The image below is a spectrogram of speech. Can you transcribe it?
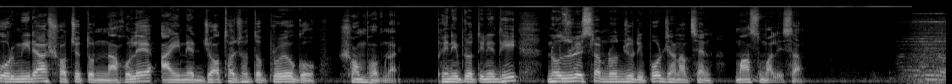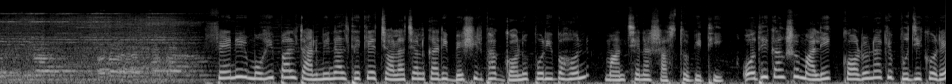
কর্মীরা সচেতন না হলে আইনের যথাযথ প্রয়োগও সম্ভব নয়। ফেনী প্রতিনিধি নজরুল ইসলাম রঞ্জু রিপোর্ট জানাচ্ছেন মাসুম আলিসা ফেনীর মহিপাল টার্মিনাল থেকে চলাচলকারী বেশিরভাগ গণপরিবহন মানছে না স্বাস্থ্যবিধি। অধিকাংশ মালিক করোনাকে পুঁজি করে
